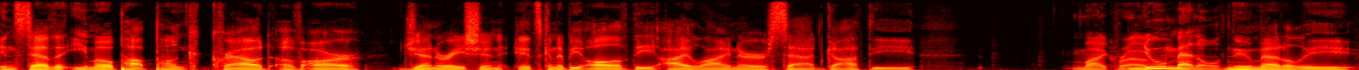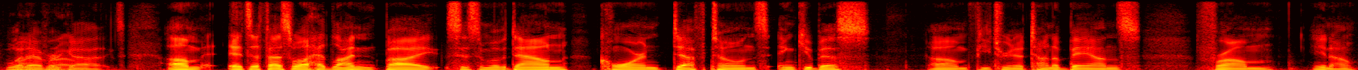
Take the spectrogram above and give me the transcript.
instead of the emo pop punk crowd of our generation, it's going to be all of the eyeliner, sad gothy, My crowd. nu metal. new metally, whatever crowd. guys. Um, it's a festival headlined by System of a Down, Korn, Deftones, Incubus, um, featuring a ton of bands from you know,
